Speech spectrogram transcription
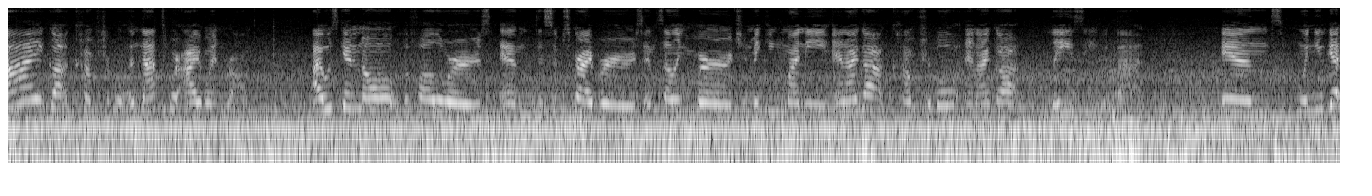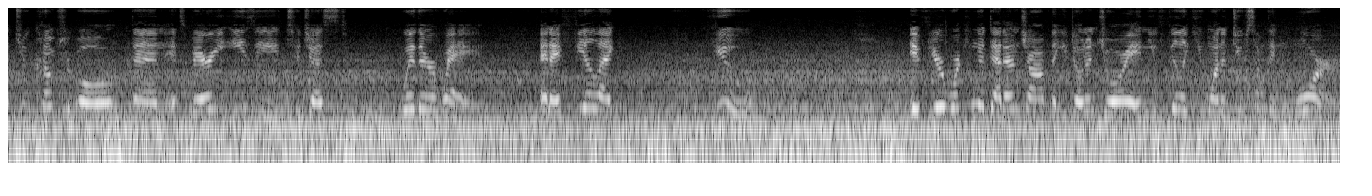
I got comfortable, and that's where I went wrong. I was getting all the followers and the subscribers and selling merch and making money, and I got comfortable and I got lazy with that. And when you get too comfortable, then it's very easy to just wither away. And I feel like you, if you're working a dead end job that you don't enjoy and you feel like you want to do something more,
